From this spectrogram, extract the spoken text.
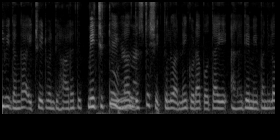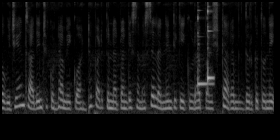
ఈ విధంగా ఇచ్చేటువంటి హారతి మీ చుట్టూ ఉన్న దుష్ట శక్తులు అన్నీ కూడా పోతాయి. అలాగే మీ పనిలో విజయం సాధించకుండా మీకు అడ్డుపడుతున్నటువంటి సమస్యలన్నింటికీ కూడా పరిష్కారం దొరుకుతుంది.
